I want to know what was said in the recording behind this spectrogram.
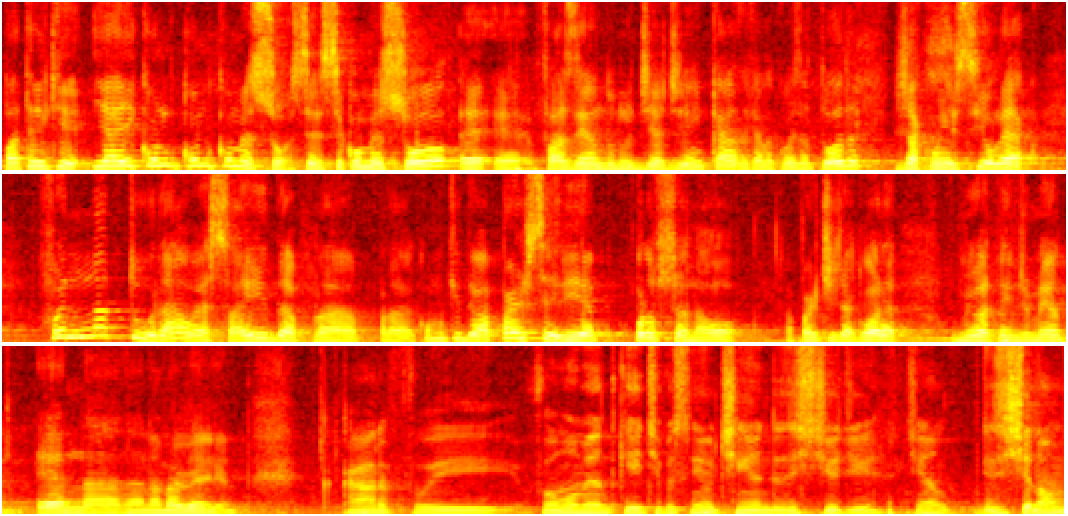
Patrick, e aí como, como começou? Você, você começou é, é, fazendo no dia a dia em casa, aquela coisa toda, já conhecia o Leco. Foi natural essa ida para. Como que deu a parceria profissional? Ó, a partir de agora, o meu atendimento é na, na, na barbearia. Cara, foi. Foi um momento que, tipo assim, eu tinha desistido de. Tinha. Desistido não.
